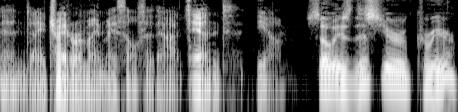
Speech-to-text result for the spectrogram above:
And I try to remind myself of that. And yeah. So is this your career?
